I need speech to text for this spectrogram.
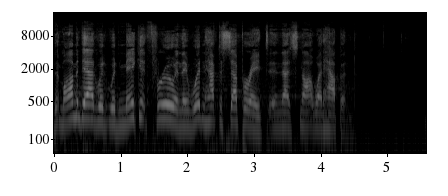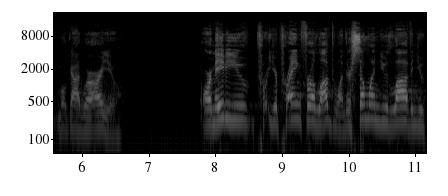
That mom and dad would, would make it through and they wouldn't have to separate, and that's not what happened. well, God, where are you? Or maybe you, you're praying for a loved one. There's someone you love and you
